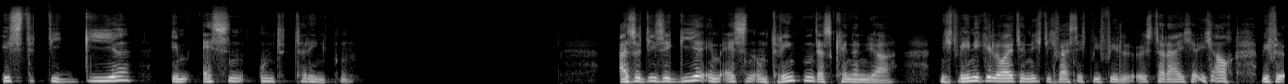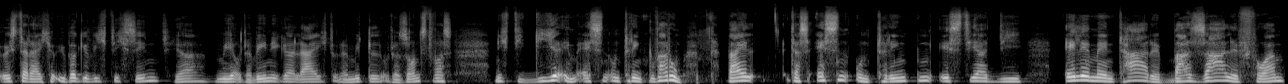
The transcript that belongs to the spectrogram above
ist die Gier im Essen und Trinken. Also diese Gier im Essen und Trinken, das kennen ja nicht wenige Leute nicht, ich weiß nicht, wie viele Österreicher, ich auch, wie viele Österreicher übergewichtig sind, ja, mehr oder weniger leicht oder mittel oder sonst was, nicht die Gier im Essen und Trinken. Warum? Weil das Essen und Trinken ist ja die elementare, basale Form,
